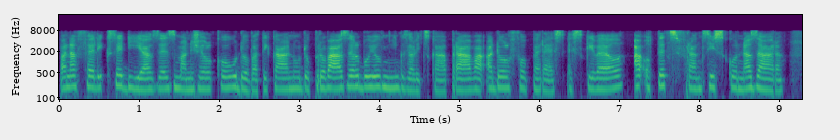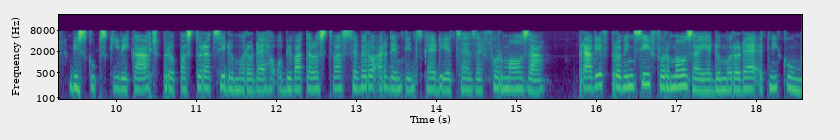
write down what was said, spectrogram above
Pana Felixe Díaze s manželkou do Vatikánu doprovázel bojovník za lidská práva Adolfo Pérez Esquivel a otec Francisco Nazar, biskupský vikář pro pastoraci domorodého obyvatelstva severoargentinské diecéze Formosa. Právě v provincii Formosa je domorodé etnikum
